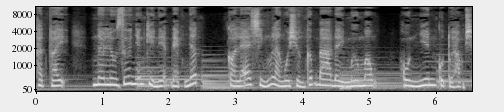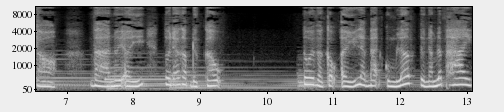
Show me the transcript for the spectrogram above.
Thật vậy, nơi lưu giữ những kỷ niệm đẹp nhất có lẽ chính là ngôi trường cấp 3 đầy mơ mộng, hồn nhiên của tuổi học trò. Và nơi ấy tôi đã gặp được cậu Tôi và cậu ấy là bạn cùng lớp từ năm lớp 2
